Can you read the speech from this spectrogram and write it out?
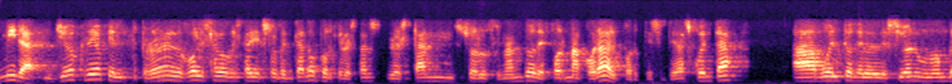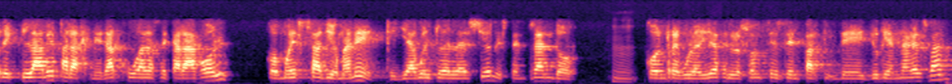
Mira, yo creo que el problema del gol es algo que está solventado porque lo están, lo están solucionando de forma coral, porque si te das cuenta, ha vuelto de la lesión un hombre clave para generar jugadas de cara a gol, como es Sadio Mané, que ya ha vuelto de la lesión, está entrando hmm. con regularidad en los once del de Julian Nagelsmann,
